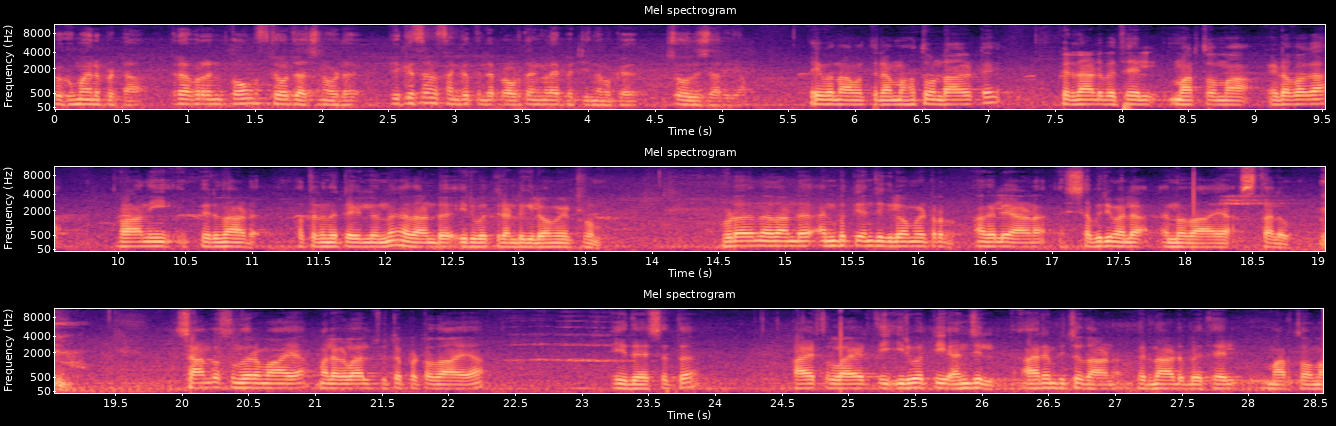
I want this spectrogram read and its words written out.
ബഹുമാനപ്പെട്ട റവറൻ തോമസ് ജോർജ് അച്ഛനോട് വികസന സംഘത്തിന്റെ പ്രവർത്തനങ്ങളെപ്പറ്റി നമുക്ക് ചോദിച്ചറിയാം. ദൈവനാമത്തിന് മഹത്വം ഉണ്ടാകട്ടെ. പെരുന്നാട് ബഥേൽ മാർത്തോമ ഇടവക റാണി പെരുന്നാട് പത്തനംതിട്ടയിൽ നിന്ന് ഏതാണ്ട് ഇരുപത്തിരണ്ട് കിലോമീറ്ററും. ഇവിടെ നിന്ന് ഏതാണ്ട് അൻപത്തിയഞ്ച് കിലോമീറ്റർ അകലെയാണ് ശബരിമല എന്നതായ സ്ഥലവും. ശാന്തസുന്ദരമായ മലകളാൽ ചുറ്റപ്പെട്ടതായ ഈ ദേശത്ത് ആയിരത്തി തൊള്ളായിരത്തി ഇരുപത്തി അഞ്ചിൽ ആരംഭിച്ചതാണ് പെരുന്നാട് ബഥേൽ മാർത്തോമ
